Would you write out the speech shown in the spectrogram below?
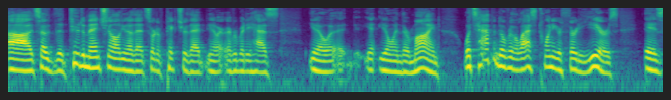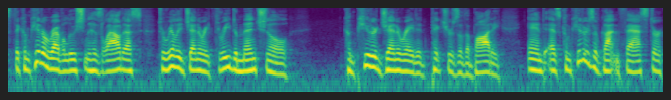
Uh, so the two-dimensional, you know, that sort of picture that you know everybody has, you know, uh, you know, in their mind. What's happened over the last 20 or 30 years is the computer revolution has allowed us to really generate three-dimensional computer-generated pictures of the body. And as computers have gotten faster,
